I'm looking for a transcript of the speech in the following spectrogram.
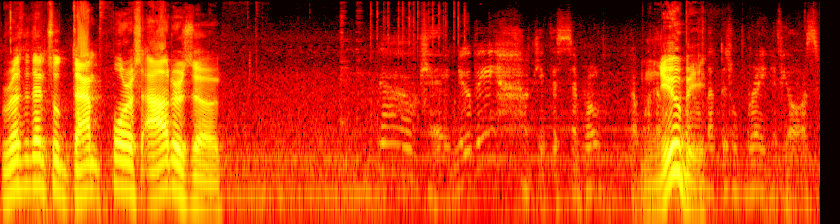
Residential damp forest outer zone. Okay, newbie. I'll keep this simple. Newbie? That little brain of yours.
